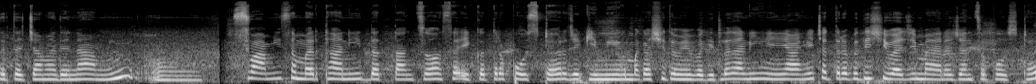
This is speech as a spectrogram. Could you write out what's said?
तर त्याच्यामध्ये ना आम्ही स्वामी समर्थ आणि दत्तांचं असं एकत्र पोस्टर जे की मी मगाशी तुम्ही बघितलं आणि हे आहे छत्रपती शिवाजी महाराजांचं पोस्टर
